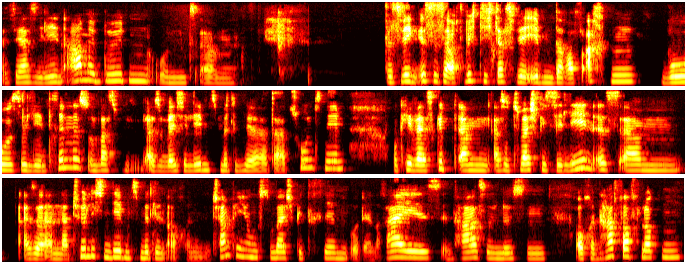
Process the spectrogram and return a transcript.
sehr selenarme Böden und, ähm deswegen ist es ja auch wichtig, dass wir eben darauf achten, wo Selen drin ist und was also welche Lebensmittel wir da zu uns nehmen. Okay, weil es gibt, ähm also zum Beispiel Selen ist, ähm, also an natürlichen Lebensmitteln, auch in Champignons zum Beispiel drin oder in Reis, in Haselnüssen, auch in Haferflocken.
